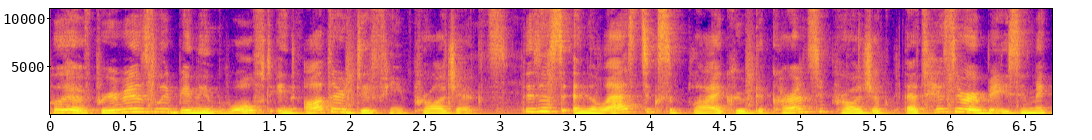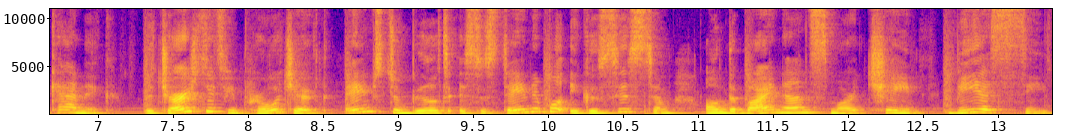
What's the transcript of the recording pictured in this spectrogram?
who have previously been involved in other DeFi projects. This is an elastic supply cryptocurrency project that has a rebasing mechanic. The ChargeDeFi project aims to build a sustainable ecosystem on the Binance Smart Chain BSC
